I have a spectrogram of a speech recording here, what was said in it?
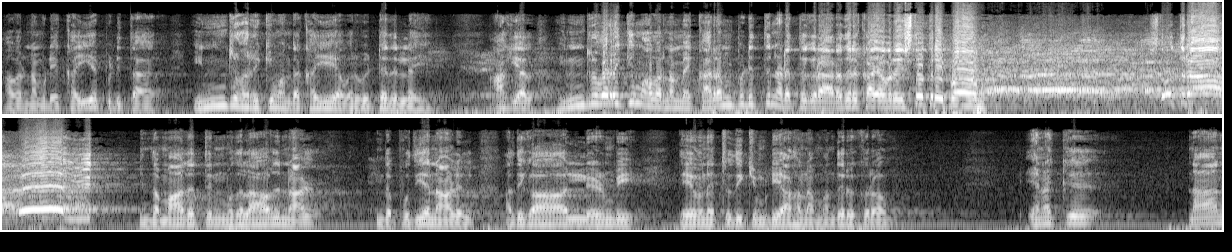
அவர் நம்முடைய கையை பிடித்தார். இன்று வரைக்கும் அந்த கையை அவர் விட்டதில்லை. ஆகையால் இன்று வரைக்கும் அவர் நம்மை கரம் பிடித்து நடத்துகிறார். அதற்காக அவரை ஸ்தோத்திரிப்போம். ஸ்தோத்ரா. இந்த மாதத்தின் முதலாவது நாள். இந்த புதிய நாளில் அதிகாலில் எழும்பி தேவனை துதிக்கும்படியாக நாம் வந்திருக்கிறோம். எனக்கு நான்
